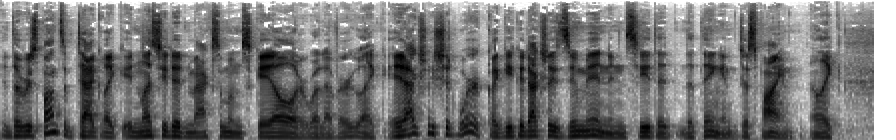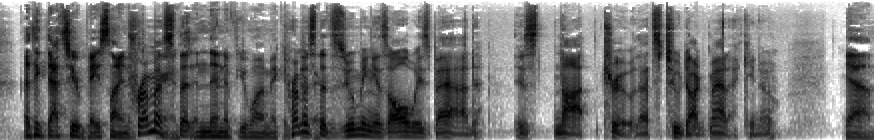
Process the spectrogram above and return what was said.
the responsive tag, like, unless you did maximum scale or whatever, like, it actually should work. Like, you could actually zoom in and see the, the thing and just fine. Like, I think that's your baseline Premise experience. that- and then if you want to make it Premise better. that zooming is always bad is not true. That's too dogmatic, you know. yeah,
